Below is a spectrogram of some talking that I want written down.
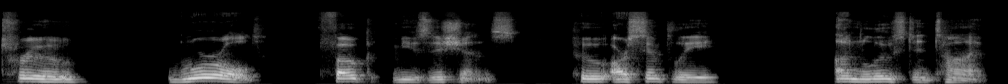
true world folk musicians who are simply unloosed in time.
